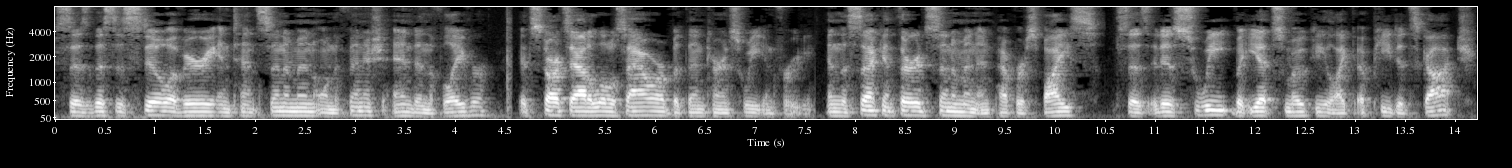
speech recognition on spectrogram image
Says this is still a very intense cinnamon on the finish and in the flavor. It starts out a little sour, but then turns sweet and fruity. In the second, third, cinnamon and pepper spice. Says it is sweet, but yet smoky like a peated scotch.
